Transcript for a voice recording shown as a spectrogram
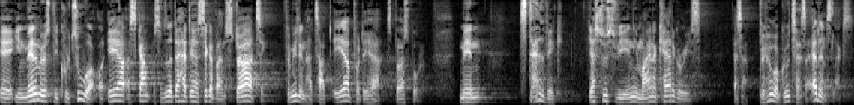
øh, i en mellemøstlig kultur og ære og skam osv., der har det her sikkert været en større ting. Familien har tabt ære på det her spørgsmål. Men stadigvæk, Jeg synes, vi er inde i minor categories. Altså, behøver Gud tage sig af den slags?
